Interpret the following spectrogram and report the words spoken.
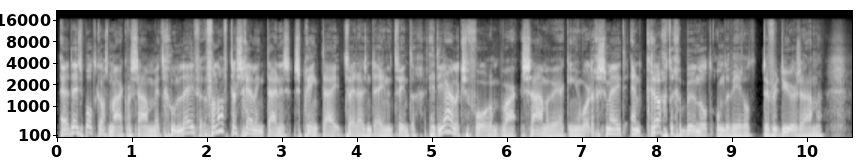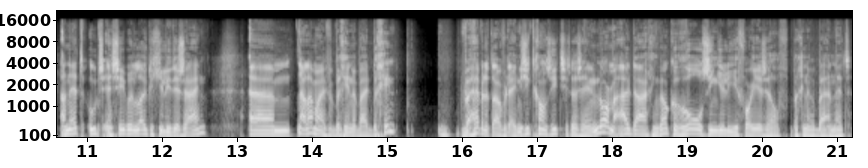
Uh, deze podcast maken we samen met GroenLeven vanaf Terschelling tijdens Springtij 2021. Het jaarlijkse forum waar samenwerkingen worden gesmeed en krachten gebundeld om de wereld te verduurzamen. Annette, Oets en Siebren, leuk dat jullie er zijn. Um, nou, laten we even beginnen bij het begin we hebben het over de energietransitie. Dat is een enorme uitdaging. Welke rol zien jullie hier voor jezelf? Beginnen we bij Annette.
